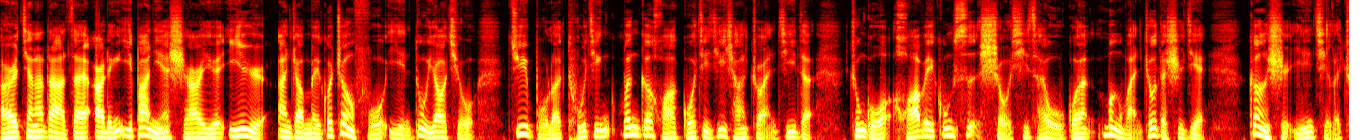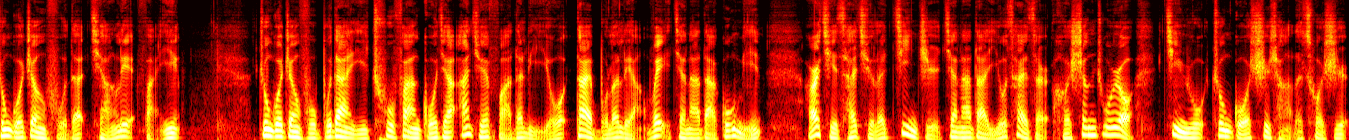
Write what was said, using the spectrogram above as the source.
而加拿大在二零一八年十二月一日，按照美国政府引渡要求，拘捕了途经温哥华国际机场转机的中国华为公司首席财务官孟晚舟的事件，更是引起了中国政府的强烈反应。中国政府不但以触犯国家安全法的理由逮捕了两位加拿大公民，而且采取了禁止加拿大油菜籽和生猪肉进入中国市场的措施，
